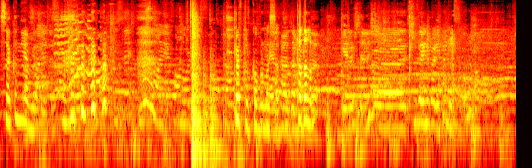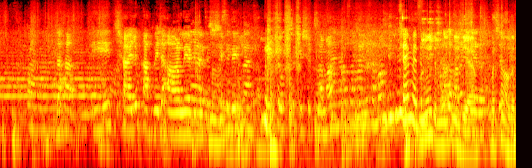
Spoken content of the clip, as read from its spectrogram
Sakın yeme. Köftür kavurması. Tadalım. Gelirseniz Süzeyini böyle yapayım daha iyi çaylı kahveli ağırlayabiliriz. Şimdi çok sıkışık zaman. Bu Sevmedim. neydi? Bunlar neydi ya? Baksana aldım.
